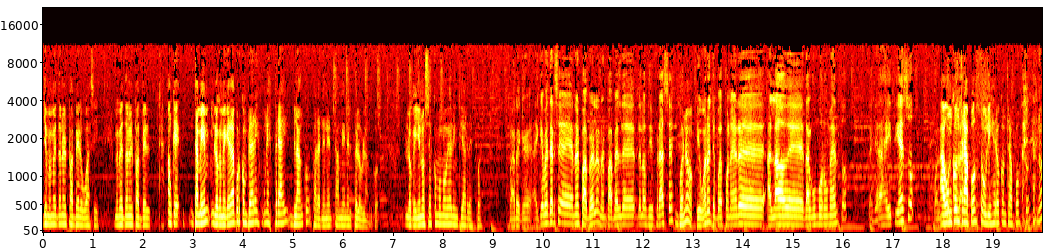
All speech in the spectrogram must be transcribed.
Yo me meto en el papel o así. Me meto en el papel. Aunque también lo que me queda por comprar es un spray blanco para tener también el pelo blanco. Lo que yo no sé es cómo me voy a limpiar después. Claro, que hay que meterse en el papel, en el papel de, de los disfraces. Bueno, Y bueno, te puedes poner eh, al lado de, de algún monumento, te quedas ahí tieso. Hago un contraposto, un ligero contraposto, ¿no?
